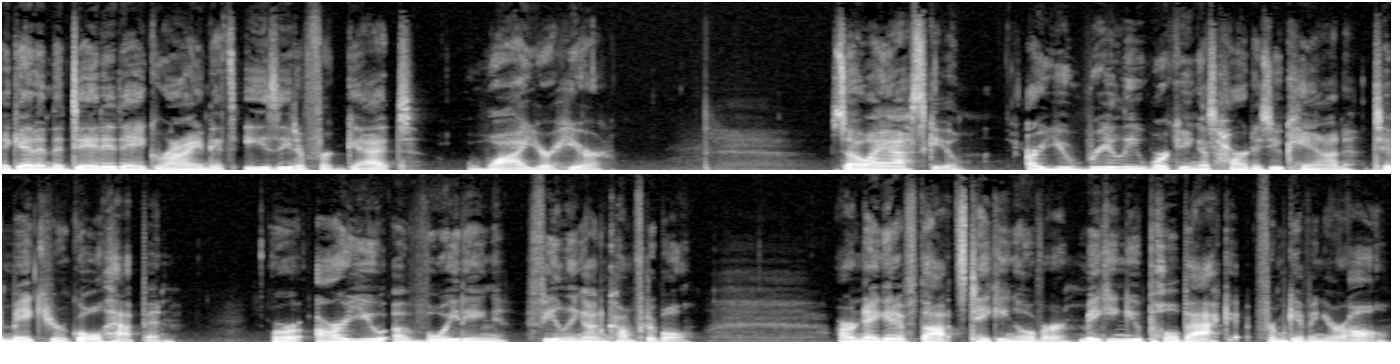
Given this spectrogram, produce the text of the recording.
Again, in the day to day grind, it's easy to forget why you're here. So I ask you, are you really working as hard as you can to make your goal happen? Or are you avoiding feeling uncomfortable? Are negative thoughts taking over, making you pull back from giving your all?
